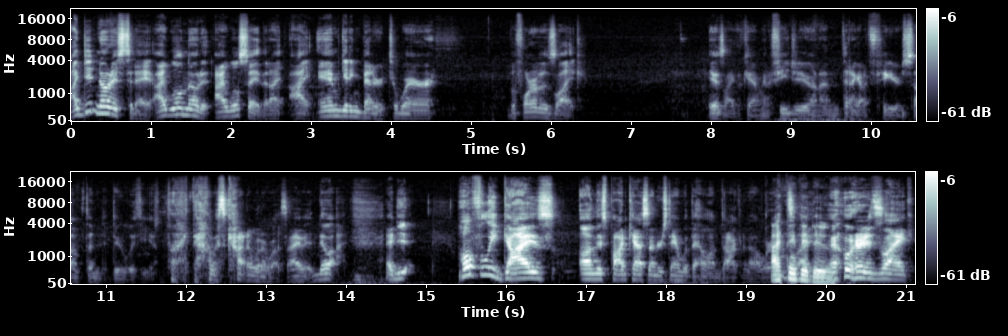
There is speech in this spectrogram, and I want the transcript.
I did notice today. I will note it. I will say that I I am getting better to where before it was like it was like okay i'm gonna feed you and I'm, then i gotta figure something to do with you like that was kind of what it was i no and you, hopefully guys on this podcast understand what the hell i'm talking about where I think they do. where it's like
